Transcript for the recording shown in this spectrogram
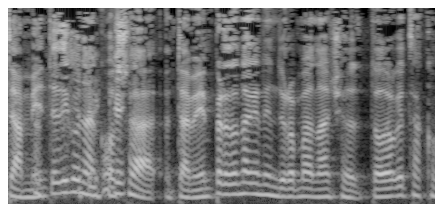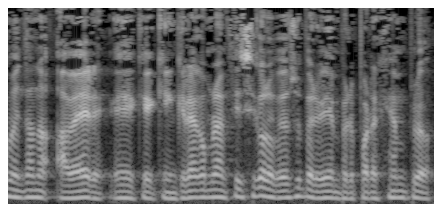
También te digo una cosa, también perdona que te interrumpa Nacho, todo lo que estás comentando a ver, eh, que quien quiera comprar en físico lo veo súper bien, pero por ejemplo,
